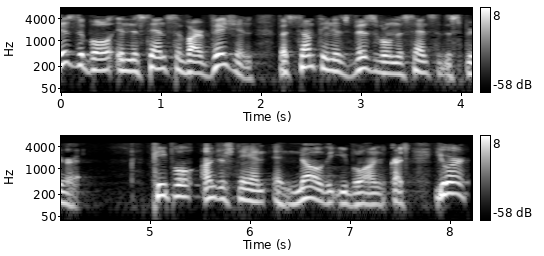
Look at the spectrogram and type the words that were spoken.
visible in the sense of our vision, but something is visible in the sense of the Spirit. People understand and know that you belong to Christ. You're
